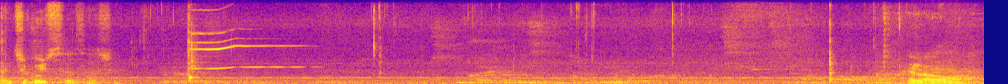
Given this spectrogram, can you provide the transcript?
안 찍고 있어 사실. 헬로.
